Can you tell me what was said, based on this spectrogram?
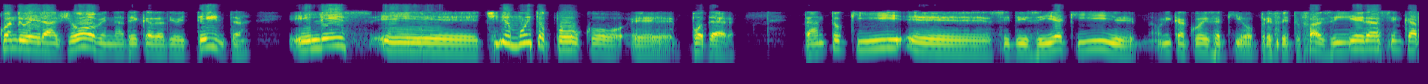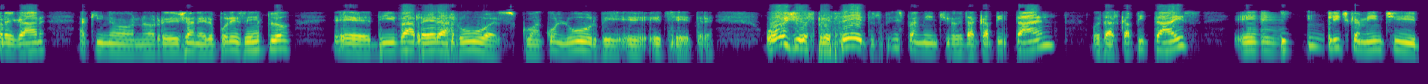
quando eu era jovem, na década de 80, eles eh, tinham muito pouco eh, poder. Tanto que eh, se dizia que a única coisa que o prefeito fazia era se encarregar, aqui no, no Rio de Janeiro, por exemplo, eh, de varrer as ruas com a Conlurbe, eh, etc. Hoje os prefeitos, principalmente os da capital, os das capitais, eh, politicamente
